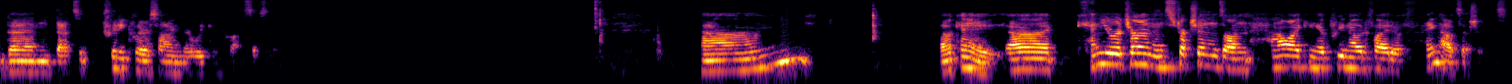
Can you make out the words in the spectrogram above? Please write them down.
then that's a pretty clear sign that we can process it. Um, okay, uh, can you return instructions on how I can get pre-notified of Hangout sessions?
